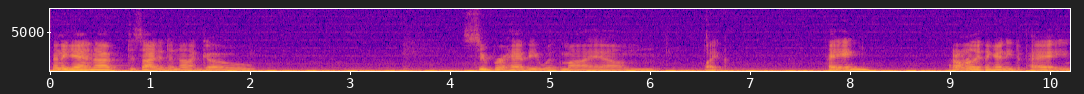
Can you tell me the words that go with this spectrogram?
then again, I've decided to not go super heavy with my um like paying. I don't really think I need to pay.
